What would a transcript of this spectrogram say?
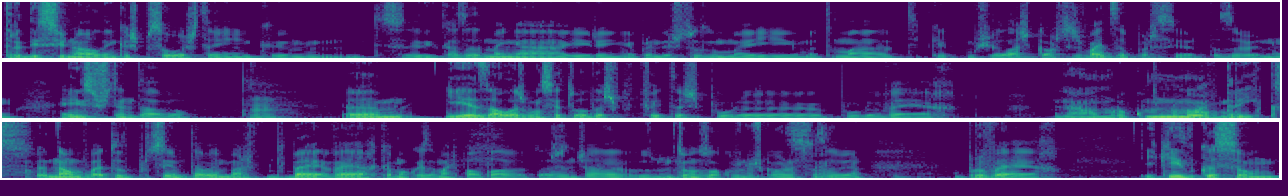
tradicional em que as pessoas têm que hum, sair de casa de manhã, irem aprender estudo do meio, matemática, mochila às costas, vai desaparecer, estás a ver? Não, é insustentável. Um, e as aulas vão ser todas feitas por, eh, por VR. Não, bro, como no Matrix. Não, é tudo por cima, está bem, mas VR, que é uma coisa mais palpável, a gente já meteu uns óculos nos cornos, estás a ver? Por VR. E que a educação,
